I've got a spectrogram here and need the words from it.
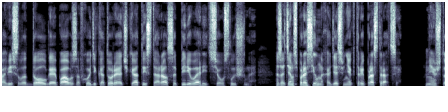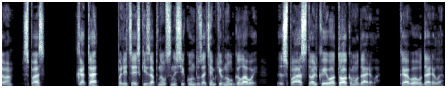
Повисла долгая пауза, в ходе которой очкатый старался переварить все услышанное. Затем спросил, находясь в некоторой прострации. «И что, спас?» «Кота?» Полицейский запнулся на секунду, затем кивнул головой. «Спас, только его током ударило». «Кого ударило?»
